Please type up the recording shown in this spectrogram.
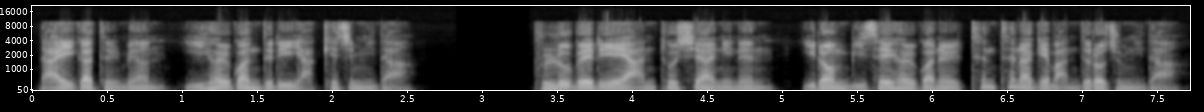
나이가 들면 이 혈관들이 약해집니다. 블루베리의 안토시아닌은 이런 미세혈관을 튼튼하게 만들어줍니다.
